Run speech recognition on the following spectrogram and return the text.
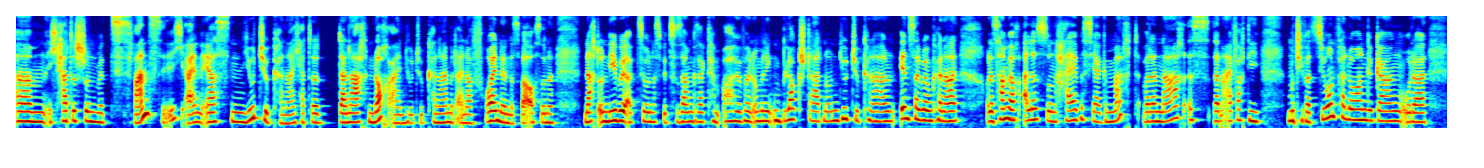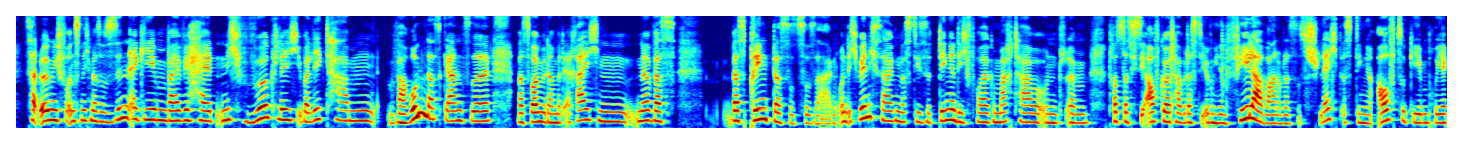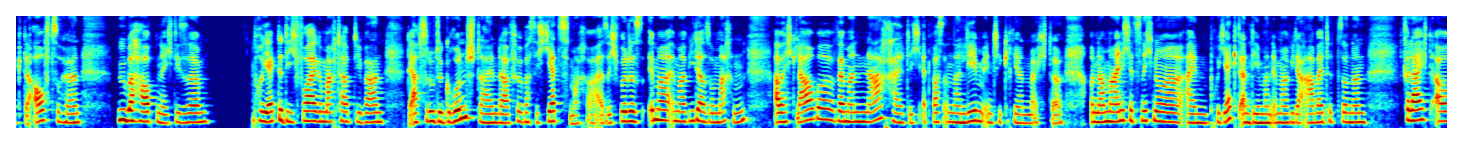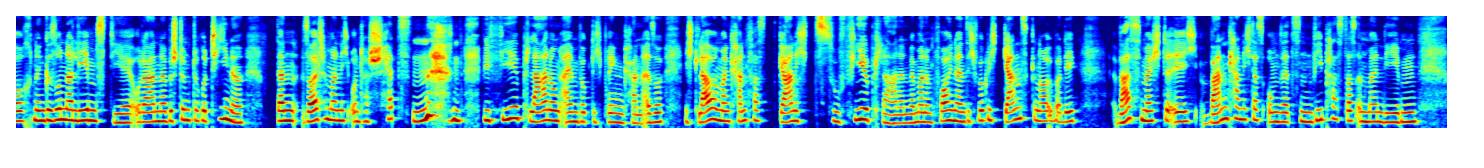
Ähm, ich hatte schon mit 20 einen ersten YouTube-Kanal. Ich hatte danach noch einen YouTube-Kanal mit einer Freundin. Das war auch so eine Nacht- und Nebel-Aktion, dass wir zusammen gesagt haben, oh, wir wollen unbedingt einen Blog starten und einen YouTube-Kanal und einen Instagram-Kanal. Und das haben wir auch alles so ein halbes Jahr gemacht. Aber danach ist dann einfach die Motivation verloren gegangen oder es hat irgendwie für uns nicht mehr so Sinn ergeben, weil wir halt nicht wirklich überlegt haben, warum das Ganze, was wollen wir damit erreichen, ne, was, was bringt das sozusagen? Und ich will nicht sagen, dass diese Dinge, die ich vorher gemacht habe und ähm, trotz, dass ich sie aufgehört habe, dass die irgendwie ein Fehler waren oder dass es schlecht ist, Dinge aufzugeben, Projekte aufzuhören. Überhaupt nicht. Diese Projekte, die ich vorher gemacht habe, die waren der absolute Grundstein dafür, was ich jetzt mache. Also ich würde es immer, immer wieder so machen. Aber ich glaube, wenn man nachhaltig etwas in sein Leben integrieren möchte, und da meine ich jetzt nicht nur ein Projekt, an dem man immer wieder arbeitet, sondern vielleicht auch ein gesunder Lebensstil oder eine bestimmte Routine, dann sollte man nicht unterschätzen, wie viel Planung einem wirklich bringen kann. Also ich glaube, man kann fast gar nicht zu viel planen, wenn man im Vorhinein sich wirklich ganz genau überlegt, was möchte ich, wann kann ich das umsetzen, wie passt das in mein Leben,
